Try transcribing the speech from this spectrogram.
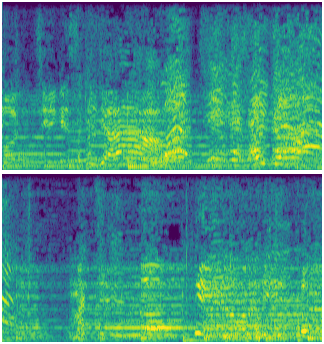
멋지게 살자. 멋지게 살자. 멋진 놈 이름은 피터퍼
